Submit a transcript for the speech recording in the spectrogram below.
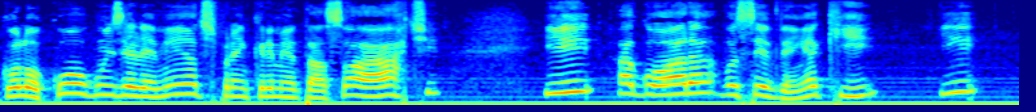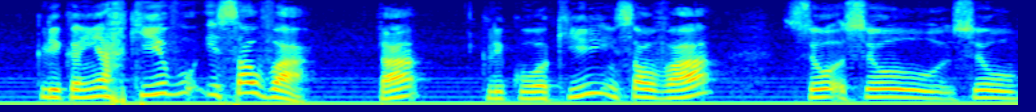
colocou alguns elementos para incrementar sua arte e agora você vem aqui e clica em arquivo e salvar, tá? Clicou aqui em salvar, seu, seu, seu,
